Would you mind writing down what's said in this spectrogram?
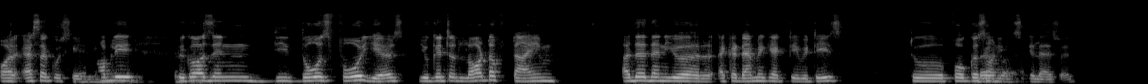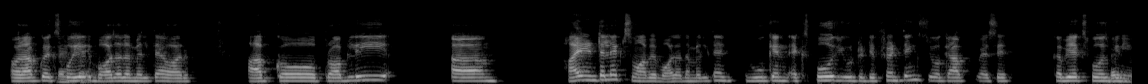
اور ایسا کچھ نہیں۔ Probably because in those four years you get a lot of time other than your academic activities to focus on your skill as well اور آپ کو ایکسپوجر بہت زیادہ ملتا ہے اور آپ کو پرابلی ہائی انٹلیکٹس وہاں پہ بہت زیادہ ملتے ہیں۔ Who can expose you to different things جو کہ آپ ویسے کبھی ایکسپوز بھی نہیں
